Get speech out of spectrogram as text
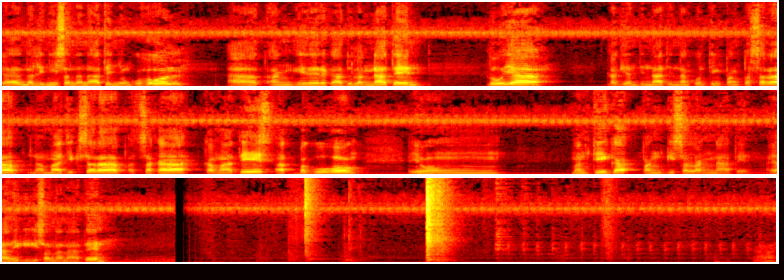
Ayan, nalinisan na natin yung kuhol. At ang irerekado lang natin, luya, lagyan din natin ng kunting pangpasarap na magic sarap at saka kamatis at bagoong. Yung mantika, panggisa lang natin. Ayan, igigisa na natin. Ah,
